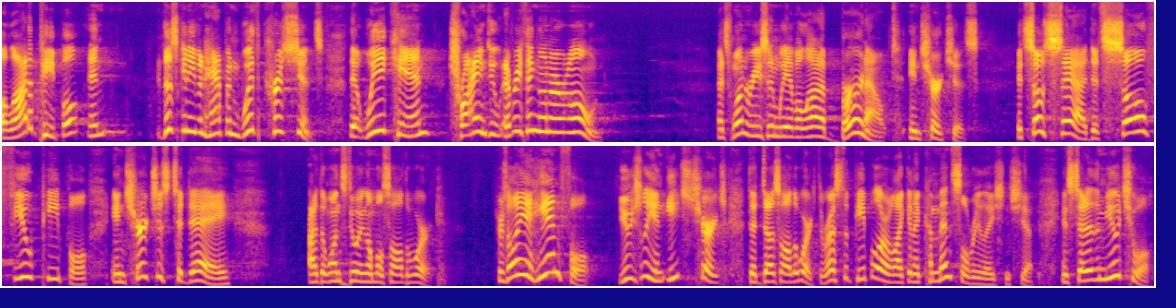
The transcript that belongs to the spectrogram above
A lot of people, and this can even happen with Christians, that we can try and do everything on our own. That's one reason we have a lot of burnout in churches. It's so sad that so few people in churches today are the ones doing almost all the work. There's only a handful, usually in each church, that does all the work. The rest of the people are like in a commensal relationship instead of the mutual.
